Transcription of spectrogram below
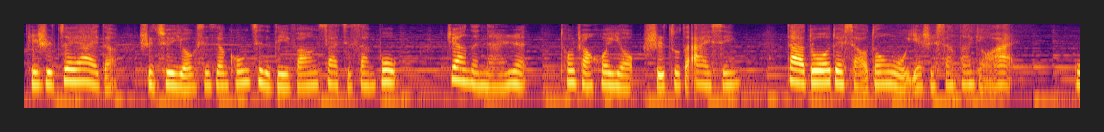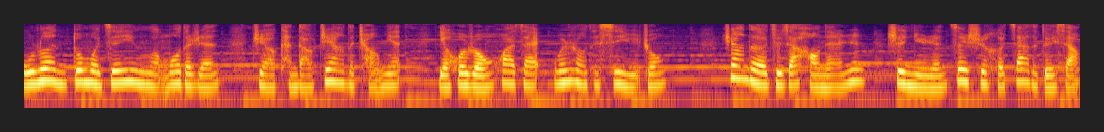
平时最爱的是去有新鲜空气的地方下棋散步。这样的男人通常会有十足的爱心，大多对小动物也是相当有爱。无论多么坚硬冷漠的人，只要看到这样的场面，也会融化在温柔的细雨中。这样的居家好男人是女人最适合嫁的对象。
